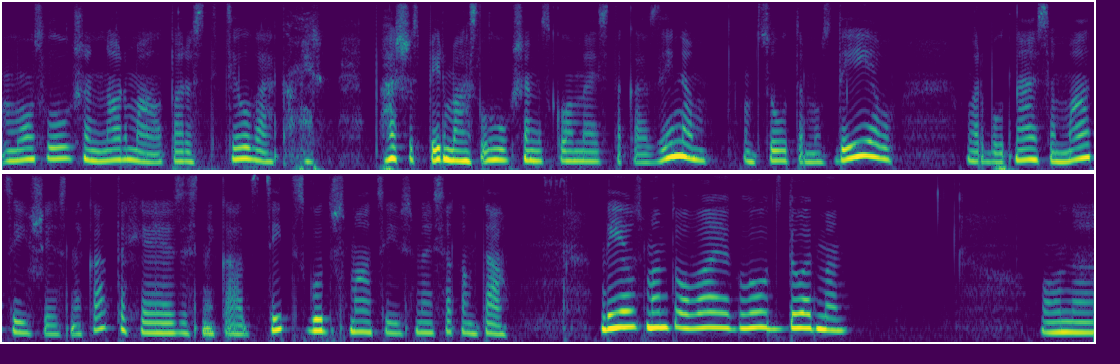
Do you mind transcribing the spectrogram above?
Mūsu lūkšana normāli parasti cilvēkam ir pašas pirmās lūkšanas, ko mēs tā kā zinām un sūtam uz Dievu. Varbūt neesam mācījušies ne katehēzes, nekādas citas gudras mācības. Mēs sakam tā, Dievs man to vajag, lūdzu dod man. Un e,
